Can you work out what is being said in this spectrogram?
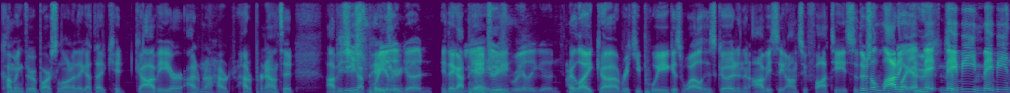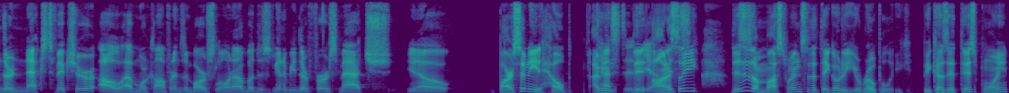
coming through at Barcelona. They got that kid Gavi, or I don't know how how to pronounce it. Obviously, He's got Pedri. really good. They got Yeah, Pedri. he's really good. I like uh, Riqui Puig as well. He's good, and then obviously Ansu Fati. So there's a lot of But yeah, may, to- maybe maybe in their next fixture, I'll have more confidence in Barcelona. But this is going to be their first match. You know, Barca need help. I mean, thi- Yeah, honestly, This is a must win so that they go to Europa League because at this point,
